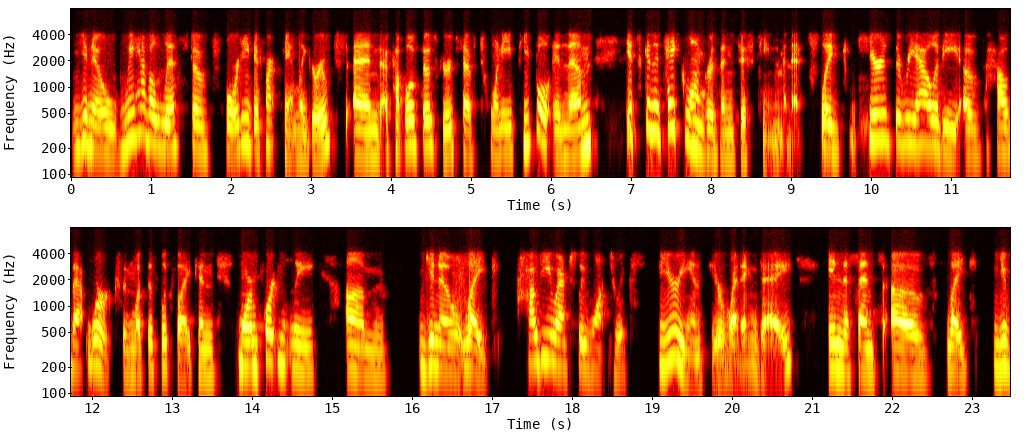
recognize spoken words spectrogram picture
you know, we have a list of 40 different family groups, and a couple of those groups have 20 people in them. It's going to take longer than 15 minutes. Like, here's the reality of how that works and what this looks like. And more importantly, um, you know, like, how do you actually want to experience your wedding day in the sense of like you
